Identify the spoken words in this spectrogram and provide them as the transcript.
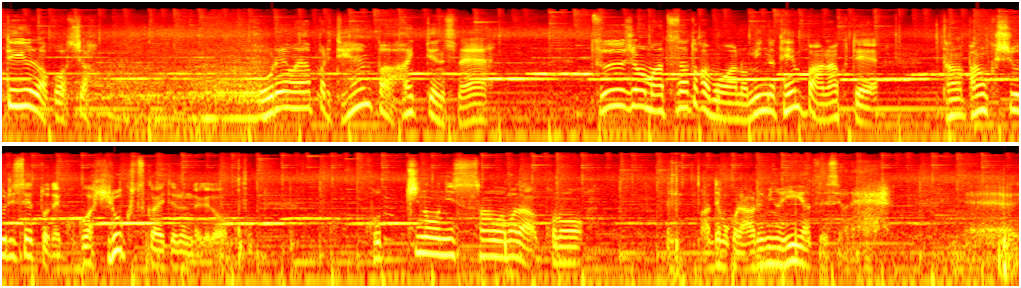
っていうのはこうしゃこれはやっぱりテンパー入ってんですね。通常マツダとかもあのみんなテンパーなくてパンク修理セットでここは広く使えてるんだけどこっちの日産はまだこのあでもこれアルミのいいやつですよね、え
